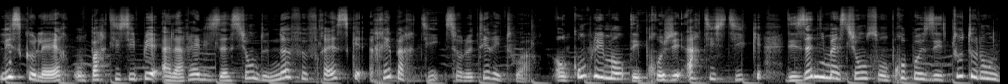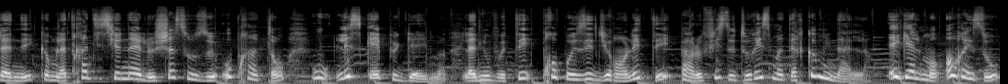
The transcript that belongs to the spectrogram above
les scolaires ont participé à la réalisation de neuf fresques réparties sur le territoire. En complément des projets artistiques, des animations sont proposées tout au long de l'année comme la traditionnelle chasse aux œufs au printemps ou l'escape game, la nouveauté proposée durant l'été par l'Office de tourisme intercommunal. Également en réseau,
